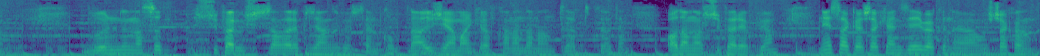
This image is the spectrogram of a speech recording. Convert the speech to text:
bu bölümde nasıl süper güçlü silahlar yapacağınızı göstereyim komutla. IGA Minecraft kanalından alıntı yaptık zaten. Adamlar süper yapıyor. Neyse arkadaşlar kendinize iyi bakın. Ee, hoşça kalın.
